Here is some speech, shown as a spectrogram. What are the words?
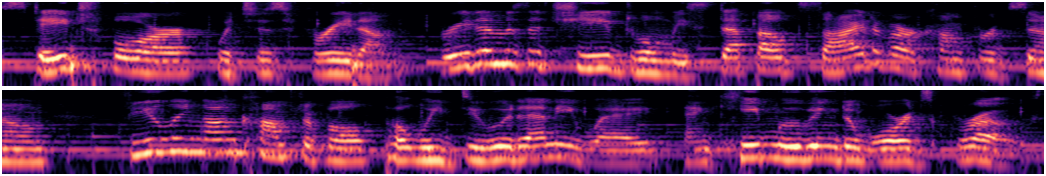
stage four, which is freedom. Freedom is achieved when we step outside of our comfort zone, feeling uncomfortable, but we do it anyway and keep moving towards growth.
